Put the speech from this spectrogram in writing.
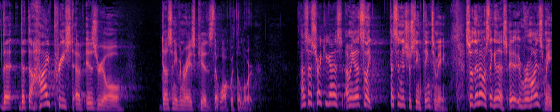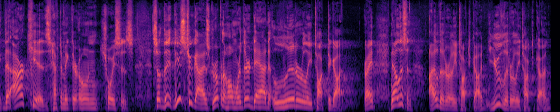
that, that the high priest of Israel doesn't even raise kids that walk with the Lord. How does that strike you guys? I mean, that's like, that's an interesting thing to me. So then I was thinking this it, it reminds me that our kids have to make their own choices. So th- these two guys grew up in a home where their dad literally talked to God, right? Now listen, I literally talk to God. You literally talk to God.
